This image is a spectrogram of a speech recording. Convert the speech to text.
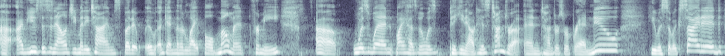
Uh, I've used this analogy many times, but it, it, again, another light bulb moment for me. Uh, was when my husband was picking out his Tundra, and Tundras were brand new. He was so excited.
